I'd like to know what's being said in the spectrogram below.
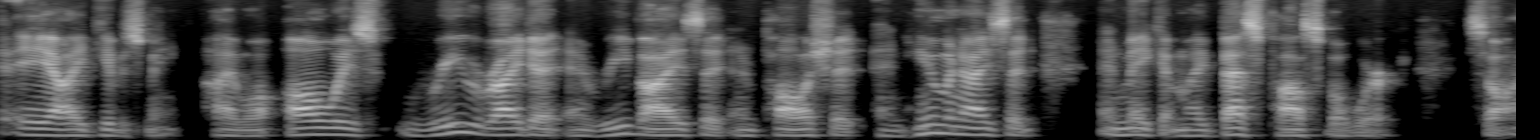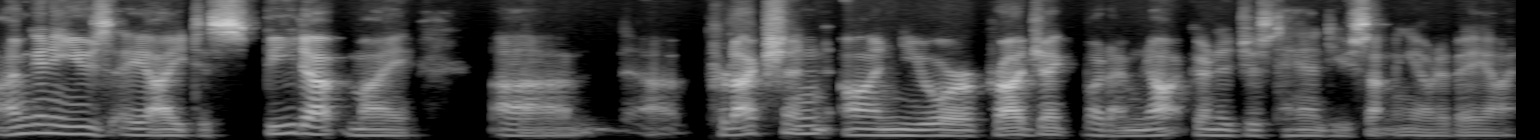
AI gives me. I will always rewrite it and revise it and polish it and humanize it and make it my best possible work. So I'm going to use AI to speed up my uh, uh, production on your project, but I'm not going to just hand you something out of AI.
